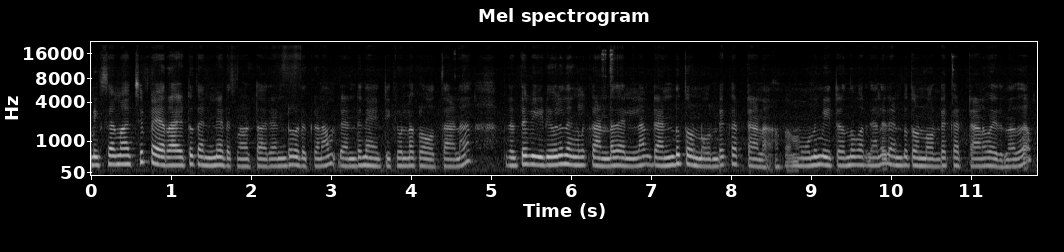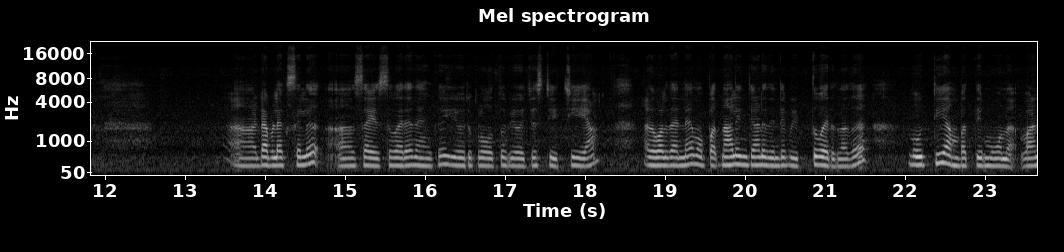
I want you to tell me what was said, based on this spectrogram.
മിക്സ് ആൻഡ് മാച്ച് പെയറായിട്ട് തന്നെ എടുക്കണം കേട്ടോ. രണ്ടും എടുക്കണം. രണ്ട് നൈറ്റിക്കുള്ള ക്ലോത്താണ് ഇന്നത്തെ വീഡിയോയിൽ നിങ്ങൾ കണ്ടതെല്ലാം രണ്ട് തൊണ്ണൂറിന്റെ കട്ടാണ്. അപ്പം മൂന്ന് മീറ്റർ എന്ന് പറഞ്ഞാൽ രണ്ട് തൊണ്ണൂറിന്റെ കട്ടാണ് വരുന്നത്. ഡബിൾ എക്സൽ സൈസ് വരെ നിങ്ങൾക്ക് ഈ ഒരു ക്ലോത്ത് ഉപയോഗിച്ച് സ്റ്റിച്ച് ചെയ്യാം. അതുപോലെ തന്നെ മുപ്പത്തിനാല് ഇഞ്ചാണ് ഇതിന്റെ വിത്ത് വരുന്നത്. നൂറ്റി അമ്പത്തി മൂന്ന് വൺ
